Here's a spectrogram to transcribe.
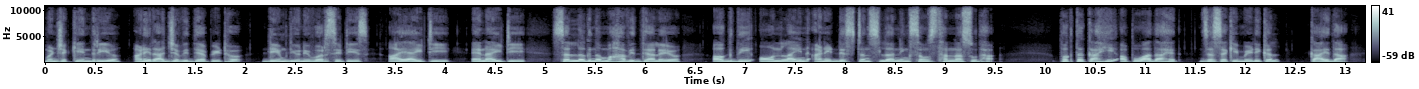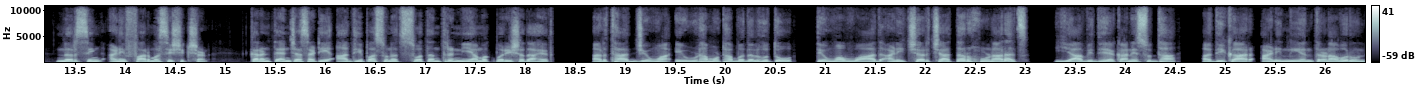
म्हणजे केंद्रीय आणि राज्य विद्यापीठ deemed universities I I T N I T संलग्न महाविद्यालयं अगदी ऑनलाईन आणि डिस्टन्स लर्निंग संस्थांना सुद्धा. फक्त काही अपवाद आहेत जसं की मेडिकल कायदा नर्सिंग आणि फार्मसी शिक्षण. कारण त्यांच्यासाठी आधीपासूनच स्वतंत्र नियामक परिषद आहेत. अर्थात जेव्हा एवढा मोठा बदल होतो तेव्हा वाद आणि चर्चा तर होणारच. या विधेयकाने सुद्धा अधिकार आणि नियंत्रणावरून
